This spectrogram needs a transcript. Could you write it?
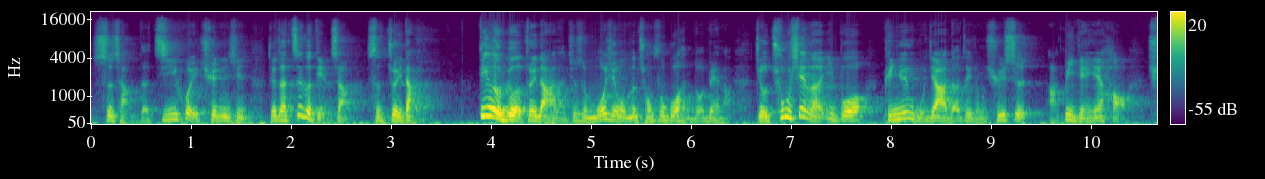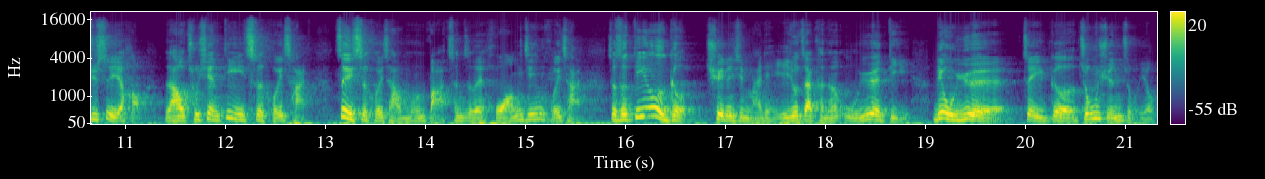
市场的机会确定性就在这个点上是最大的。第二个最大的就是模型，我们重复过很多遍了，就出现了一波平均股价的这种趋势啊，B 点也好，趋势也好，然后出现第一次回踩，这一次回踩我们把称之为黄金回踩，这是第二个确定性买点，也就在可能五月底六月这一个中旬左右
